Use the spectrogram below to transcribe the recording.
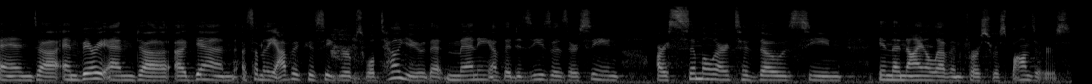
And, uh, and very and uh, again, some of the advocacy groups will tell you that many of the diseases they're seeing are similar to those seen in the 9/11 first responders.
